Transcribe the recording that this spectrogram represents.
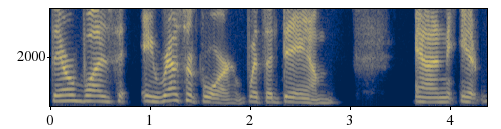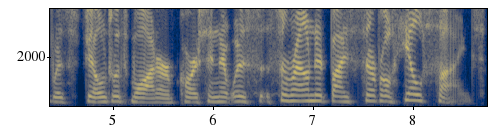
There was a reservoir with a dam, and it was filled with water, of course, and it was surrounded by several hillsides.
